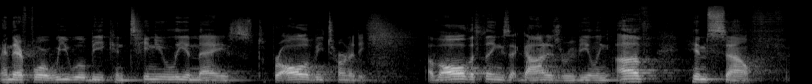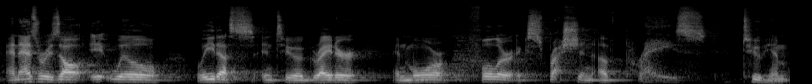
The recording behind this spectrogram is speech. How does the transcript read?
And therefore, we will be continually amazed for all of eternity of all the things that God is revealing of Himself. And as a result, it will lead us into a greater and more fuller expression of praise to Him,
